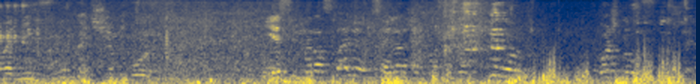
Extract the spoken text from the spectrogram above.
Проводник звука, чем воздух. Если мы расслабимся и ляжем просто на спину, можно услышать.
